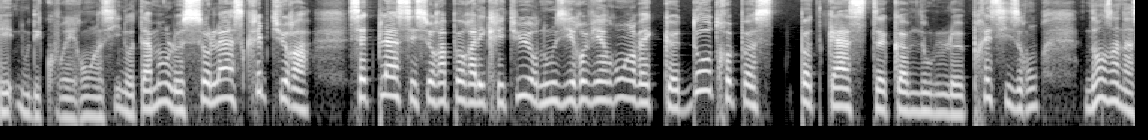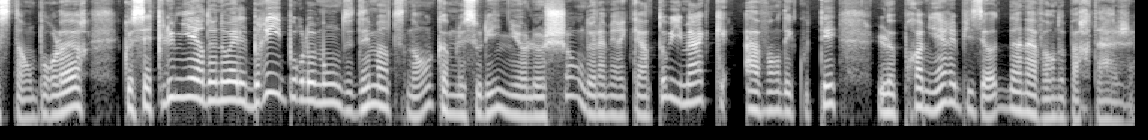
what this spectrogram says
et nous découvrirons ainsi notamment le sola scriptura. Cette place et ce rapport à l'écriture, nous y reviendrons avec d'autres postes podcast, comme nous le préciserons dans un instant. Pour l'heure, que cette lumière de Noël brille pour le monde dès maintenant, comme le souligne le chant de l'américain Toby Mac avant d'écouter le premier épisode d'un avant de partage.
